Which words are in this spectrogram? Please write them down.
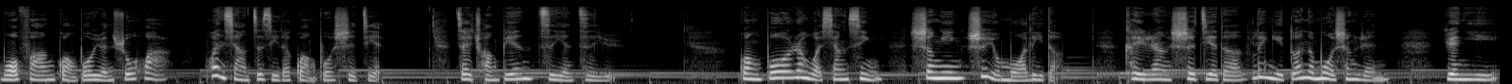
模仿广播员说话，幻想自己的广播世界，在床边自言自语。广播让我相信声音是有魔力的，可以让世界的另一端的陌生人愿意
